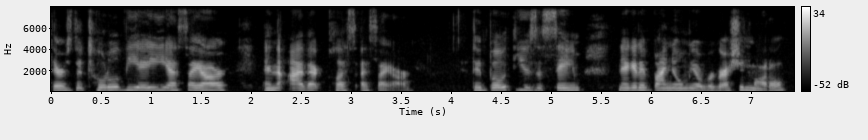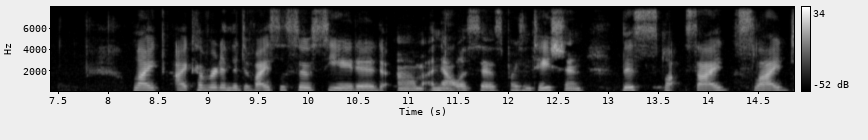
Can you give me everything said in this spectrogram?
There's the total VAE SIR and the IVAC plus SIR. They both use the same negative binomial regression model. Like I covered in the device associated um, analysis presentation, this side slide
